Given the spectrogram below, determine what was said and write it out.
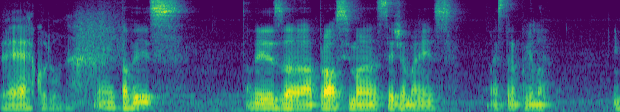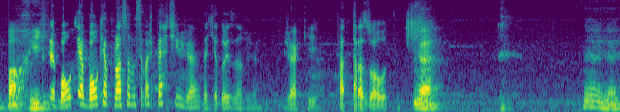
É, Corona. É, talvez talvez a próxima seja mais mais tranquila em Paris. É bom que é bom que a próxima vai ser mais pertinho já, daqui a dois anos já. Já que atrasou a outra. É. Ai, ai.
